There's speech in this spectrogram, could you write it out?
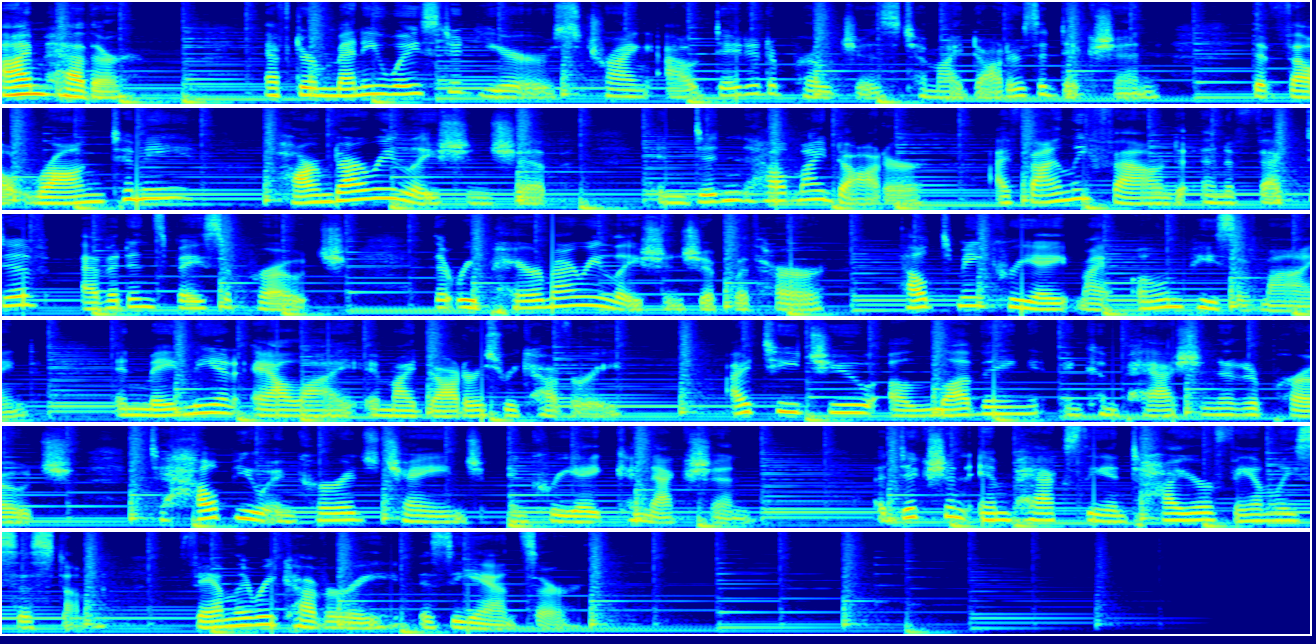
I'm Heather. After many wasted years trying outdated approaches to my daughter's addiction that felt wrong to me, harmed our relationship, and didn't help my daughter, I finally found an effective, evidence based approach that repaired my relationship with her, helped me create my own peace of mind, and made me an ally in my daughter's recovery. I teach you a loving and compassionate approach to help you encourage change and create connection. Addiction impacts the entire family system. Family recovery is the answer.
